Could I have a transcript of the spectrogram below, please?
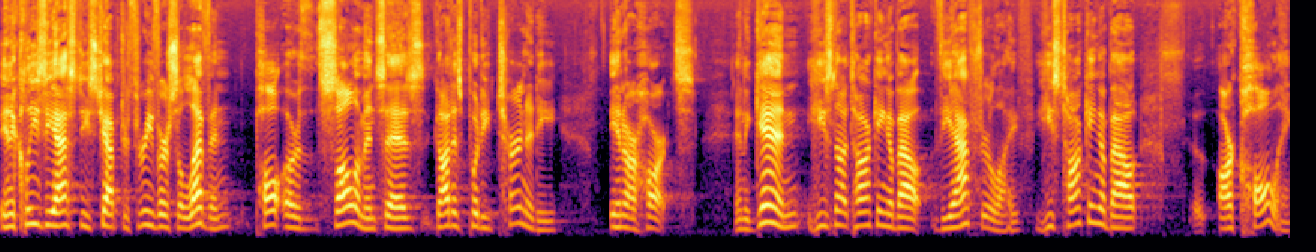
In Ecclesiastes chapter 3, verse 11, Paul, or Solomon says, God has put eternity in our hearts. And again, he's not talking about the afterlife, he's talking about our calling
